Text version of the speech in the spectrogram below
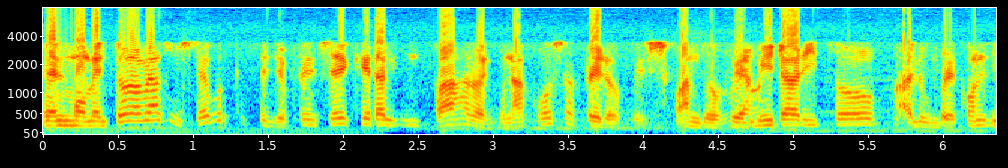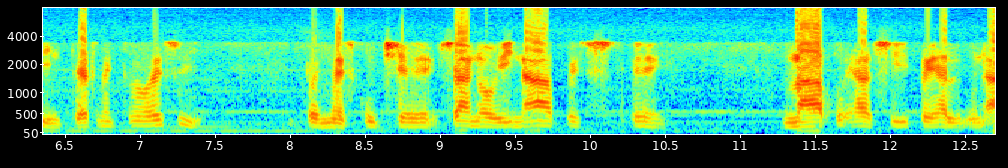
en el momento no me asusté porque pues yo pensé que era algún pájaro, alguna cosa, pero pues cuando fui a mirar y todo, alumbré con linterna y todo eso y pues no escuché, o sea, no vi nada pues, eh, nada pues así, pues alguna,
